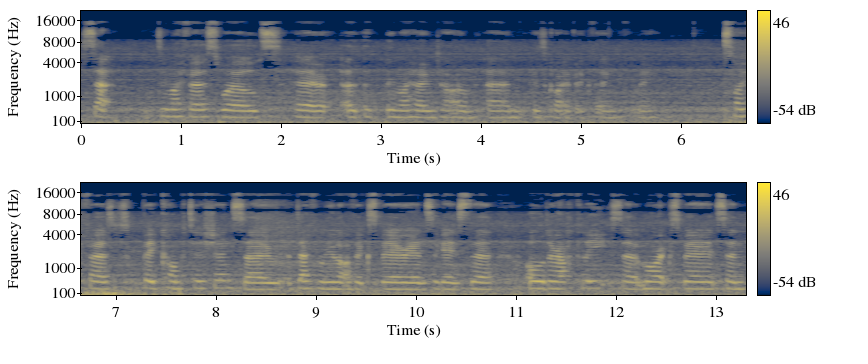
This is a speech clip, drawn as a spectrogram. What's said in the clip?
set do my first Worlds here uh, in my hometown um, is quite a big thing for me. It's my first big competition, so definitely a lot of experience against the older athletes, so more experience and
